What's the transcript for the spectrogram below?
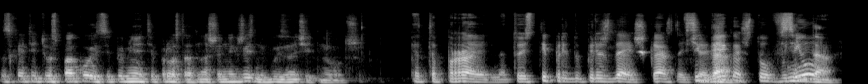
захотите успокоиться и поменяете просто отношение к жизни, будет значительно лучше. это правильно. То есть ты предупреждаешь каждого Всегда. человека, что в нем Всегда.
